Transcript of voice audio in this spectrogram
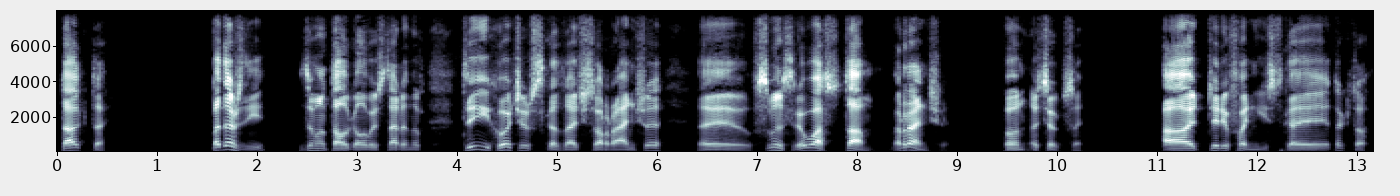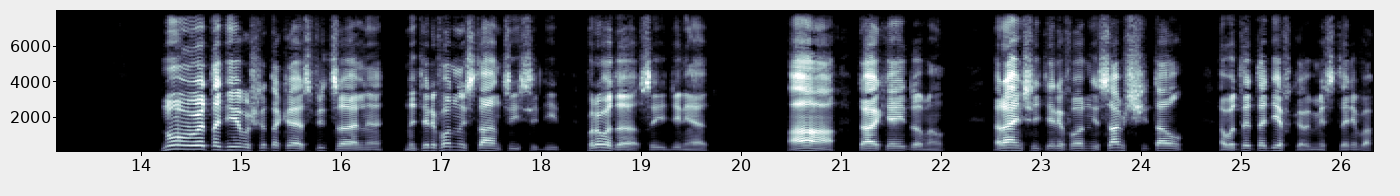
Так-то. Подожди, замотал головой Старинов. — Ты хочешь сказать, что раньше... Э, в смысле, у вас там, раньше? Он осекся. — А телефонистка это кто? — Ну, это девушка такая специальная, на телефонной станции сидит, провода соединяют. А, так я и думал. Раньше телефон не сам считал, а вот эта девка вместо него.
